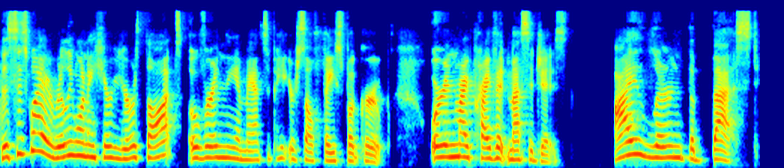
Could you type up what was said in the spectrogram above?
This is why I really want to hear your thoughts over in the Emancipate Yourself Facebook group or in my private messages. I learned the best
